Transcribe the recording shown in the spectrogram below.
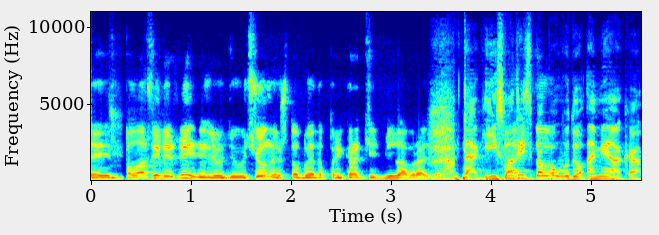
И положили жизни люди, ученые, чтобы это прекратить безобразие. Так, и смотрите, Так по что- поводу аммиака.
